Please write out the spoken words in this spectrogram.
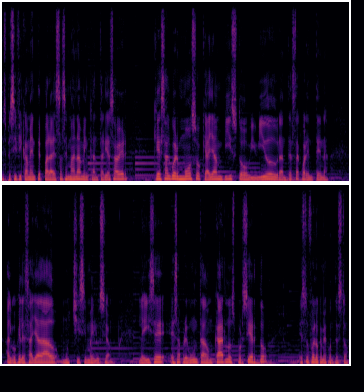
Específicamente para esta semana me encantaría saber qué es algo hermoso que hayan visto o vivido durante esta cuarentena, algo que les haya dado muchísima ilusión. Le hice esa pregunta a don Carlos, por cierto, esto fue lo que me contestó.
